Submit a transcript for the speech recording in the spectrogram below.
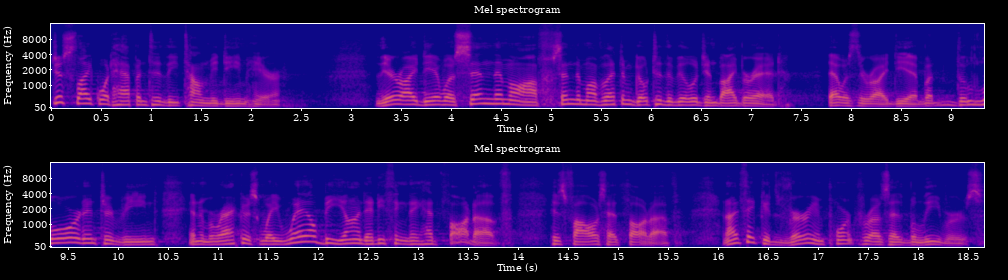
just like what happened to the Talmidim here. Their idea was send them off, send them off, let them go to the village and buy bread. That was their idea. But the Lord intervened in a miraculous way, well beyond anything they had thought of, his followers had thought of. And I think it's very important for us as believers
